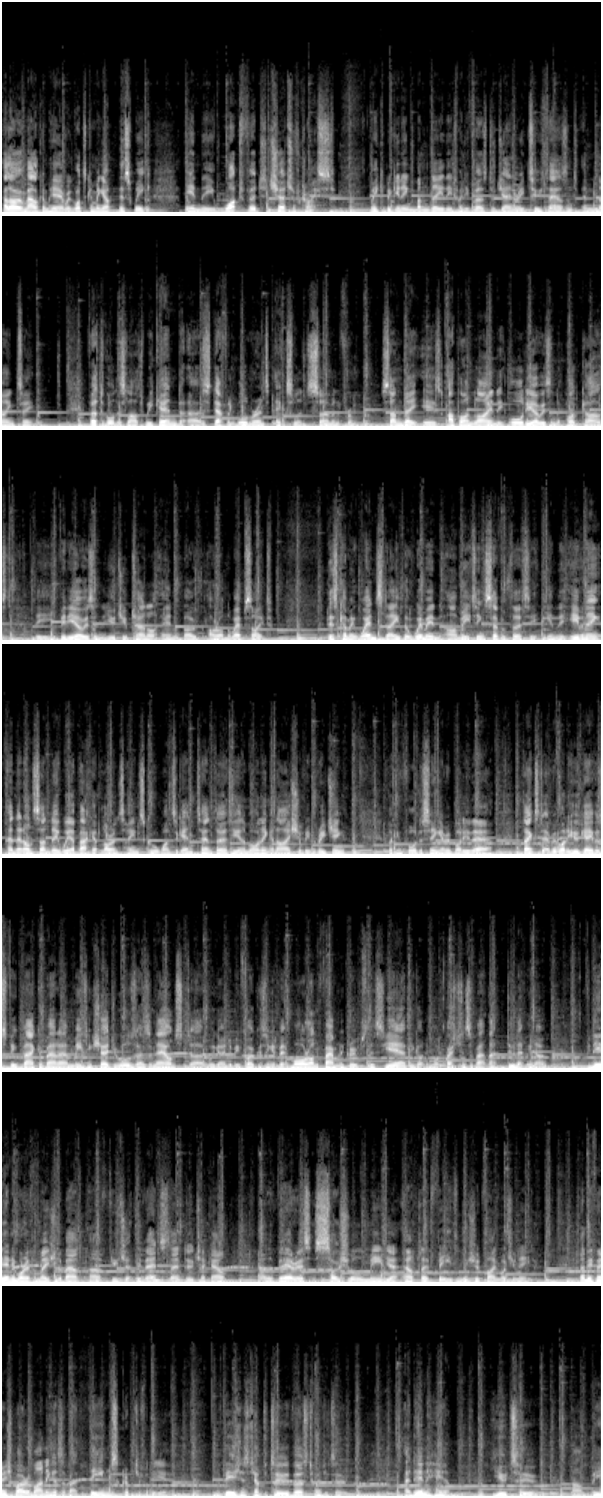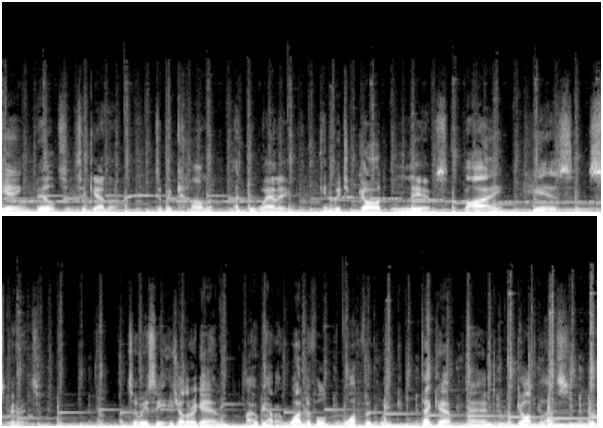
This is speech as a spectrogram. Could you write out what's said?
Hello, Malcolm here with what's coming up this week in the Watford Church of Christ. Week beginning Monday, the 21st of January 2019. First of all, this last weekend, uh, Stefan excellent sermon from Sunday is up online. The audio is in the podcast, the video is in the YouTube channel, and both are on the website. This coming Wednesday, the women are meeting 7:30 in the evening, and then on Sunday we are back at Laurance Haines School once again, 10:30 in the morning, and I shall be preaching Looking forward to seeing everybody there. Thanks to everybody who gave us feedback about our meeting schedules. As announced, uh, we're going to be focusing a bit more on family groups this year. If you've got any more questions about that, do let me know. If you need any more information about uh, future events, then do check out uh, the various social media outlet feeds and you should find what you need. Let me finish by reminding us of our theme scripture for the year Ephesians chapter 2, verse 22. And in him, you too are being built together to become a dwelling in which God lives by His Spirit. Until we see each other again, I hope you have a wonderful Watford week. Take care and God bless.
